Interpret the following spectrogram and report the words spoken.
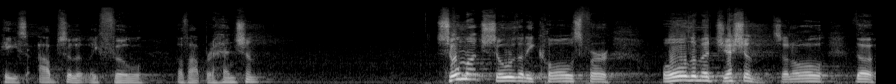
he's absolutely full of apprehension. So much so that he calls for all the magicians and all the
